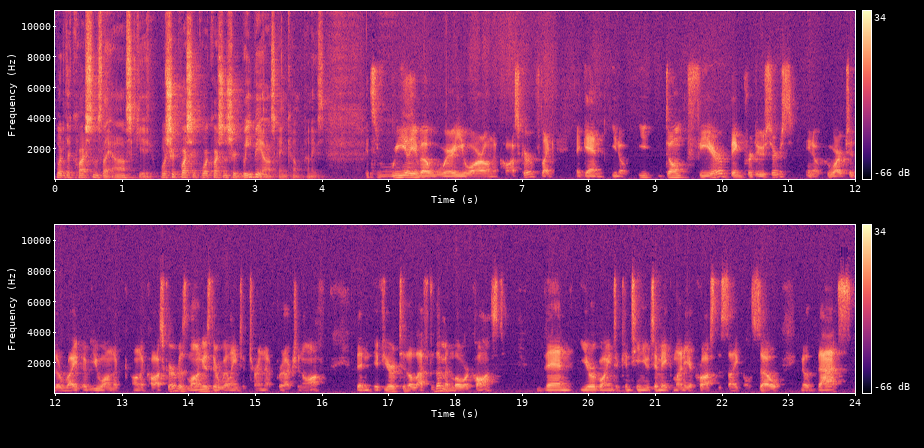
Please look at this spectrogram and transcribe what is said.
what are the questions they ask you? What should question? What questions should we be asking companies? It's really about where you are on the cost curve. Like again, you know, you don't fear big producers, you know, who are to the right of you on the on the cost curve. As long as they're willing to turn that production off, then if you're to the left of them and lower cost, then you're going to continue to make money across the cycle. So, you know, that's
